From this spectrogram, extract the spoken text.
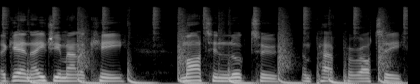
again, AG Malaki, Martin Lugtu, and Pav Perotti.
